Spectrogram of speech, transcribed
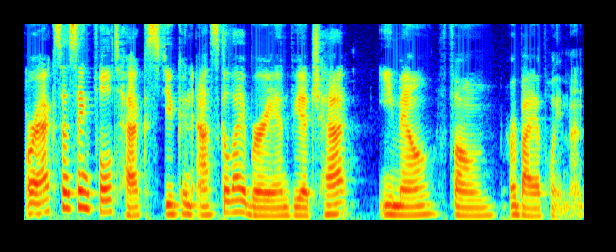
or accessing full text, you can ask a librarian via chat, email, phone, or by appointment.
